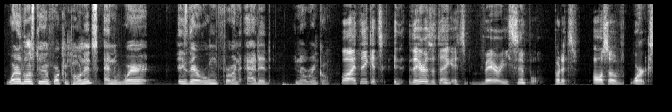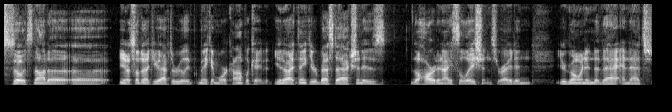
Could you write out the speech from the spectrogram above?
what are those three or four components and where is there room for an added, you know, wrinkle? Well, I think it's, it, here's the thing. It's very simple, but it's also works. So it's not a, a, you know, something that you have to really make it more complicated. You know, I think your best action is the Harden isolations, right? And you're going into that and that's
